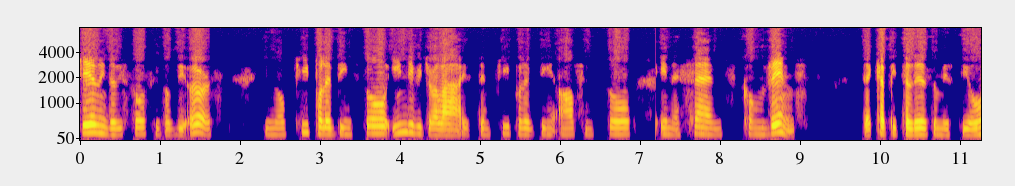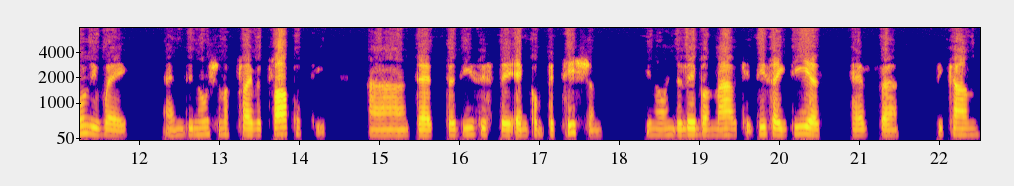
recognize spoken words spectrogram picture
sharing the resources of the earth, you know, people have been so individualized and people have been often so, in a sense, convinced that capitalism is the only way and the notion of private property, uh, that, that this is the, and competition you know, in the labor market. These ideas have uh, become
